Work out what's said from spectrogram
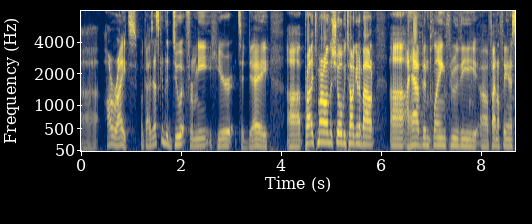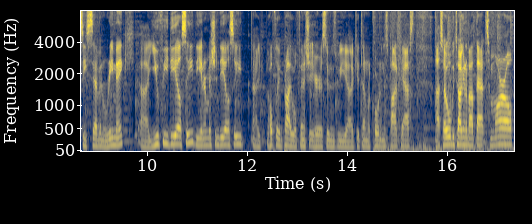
Uh, all right. Well, guys, that's going to do it for me here today. Uh, probably tomorrow on the show, we'll be talking about. Uh, I have been playing through the uh, Final Fantasy VII Remake, uh, Yuffie DLC, the intermission DLC. I hopefully probably will finish it here as soon as we uh, get done recording this podcast. Uh, so I will be talking about that tomorrow,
